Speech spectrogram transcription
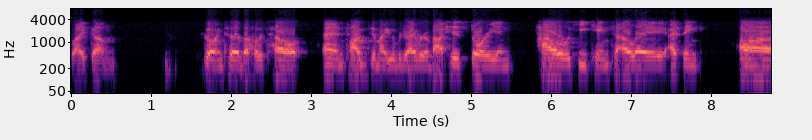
like um going to the hotel and talking to my Uber driver about his story and how he came to LA. I think uh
